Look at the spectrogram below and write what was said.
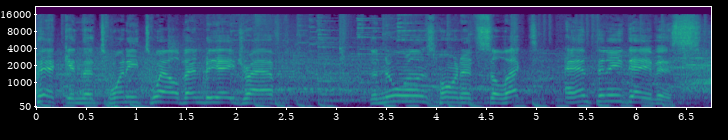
Pick in the 2012 NBA Anthony Davis.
